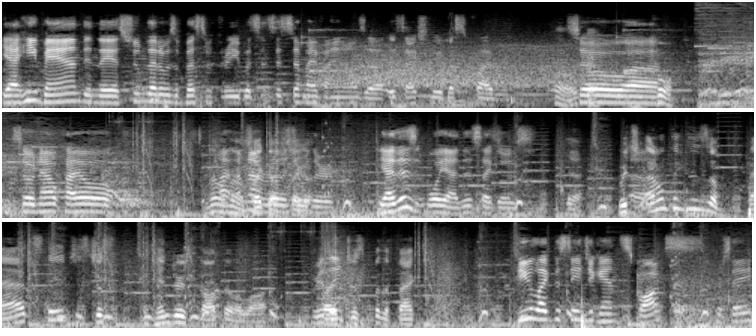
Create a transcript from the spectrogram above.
Yeah, he banned, and they assumed that it was a best of three. But since it's semifinals, uh, it's actually a best of five. Oh, okay. So, uh, cool. so now Kyle, No, I, no, I'm not really sure whether. Yeah, this. Well, yeah, this cycles. Yeah, which uh, I don't think this is a bad stage. It's just it hinders Falco a lot. Really? Like, just for the fact. Do you like the stage against Fox per se?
